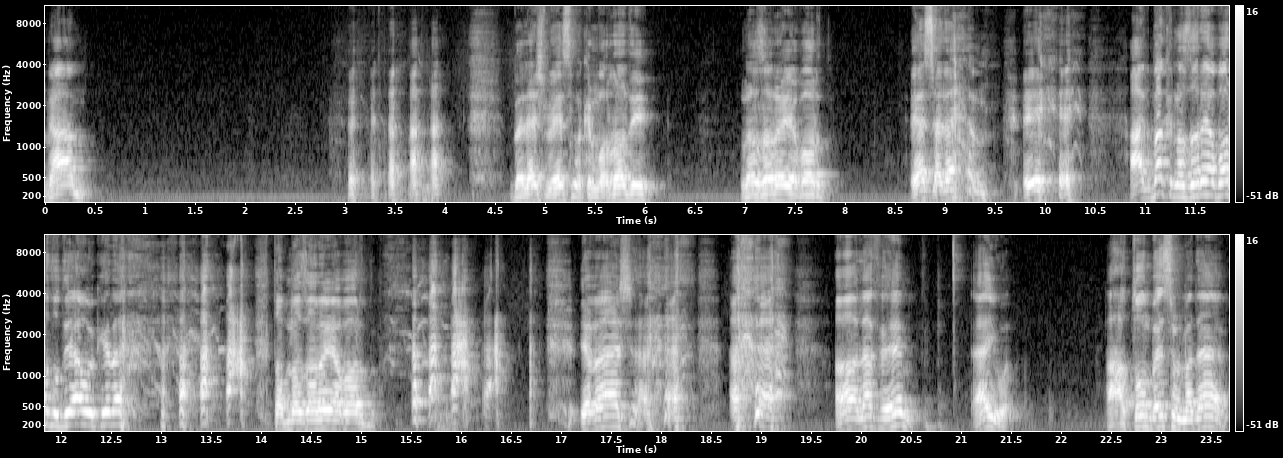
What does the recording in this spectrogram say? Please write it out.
نعم. بلاش باسمك المرة دي. نظرية برضه. يا سلام. إيه؟ عجبك النظرية برضه دي قوي كده؟ طب نظرية برضه. يا باشا. آه لا فهمت. أيوه. هحطهم باسم المدام.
